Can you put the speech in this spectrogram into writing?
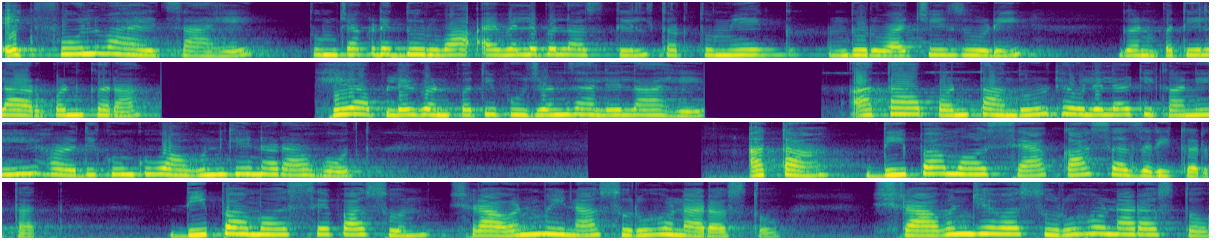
एक फूल व्हायचं आहे. तुमच्याकडे दुर्वा अवेलेबल असतील तर तुम्ही एक दुर्वाची जोडी गणपतीला अर्पण करा. हे आपले गणपती पूजन झालेलं आहे. आता आपण तांदूळ ठेवलेल्या ठिकाणीही हळदी कुंकू वाहून घेणार आहोत. आता दीपामावस्या का साजरी करतात? दीपामावस्येपासून श्रावण महिना सुरू होणार असतो. श्रावण जेव्हा सुरू होणार असतो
